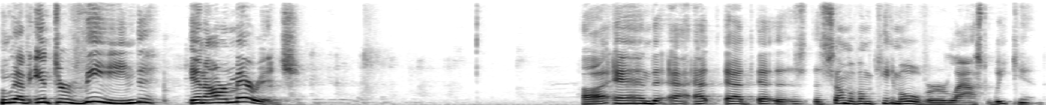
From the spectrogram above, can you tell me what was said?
who have intervened in our marriage. Uh, and at, at, at, some of them came over last weekend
